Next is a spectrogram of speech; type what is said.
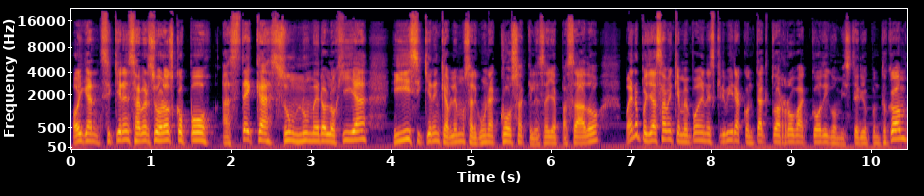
Oigan, si quieren saber su horóscopo azteca, su numerología y si quieren que hablemos alguna cosa que les haya pasado, bueno, pues ya saben que me pueden escribir a contacto arroba códigomisterio.com.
